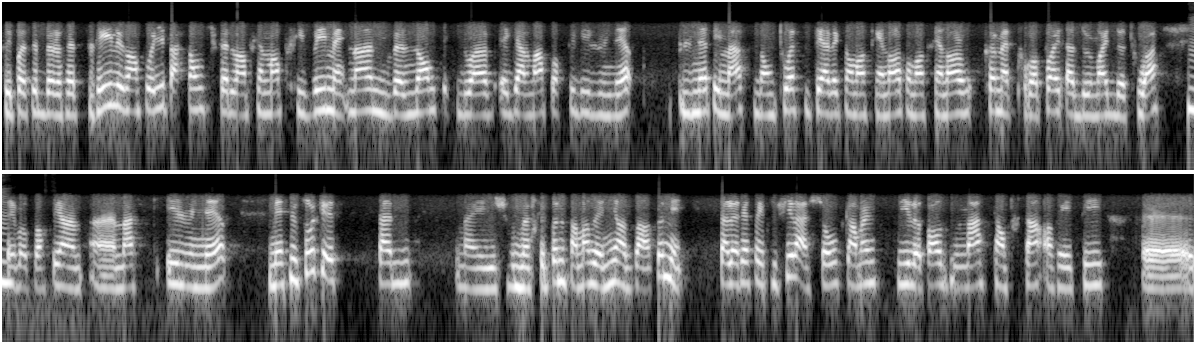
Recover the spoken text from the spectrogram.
c'est possible de le retirer. Les employés, par contre, qui font de l'entraînement privé, maintenant, une nouvelle norme, c'est qu'ils doivent également porter des lunettes lunettes et masques. Donc, toi, si tu es avec ton entraîneur, ton entraîneur, comme elle ne pourra pas être à deux mètres de toi, Hmm. elle va porter un, un masque et lunettes. Mais c'est sûr que ça, ben, je ne me ferai pas nécessairement d'amis en disant ça, mais ça aurait simplifié la chose quand même si le port du masque en tout temps aurait été euh,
